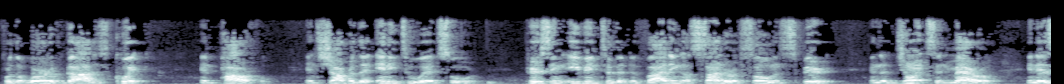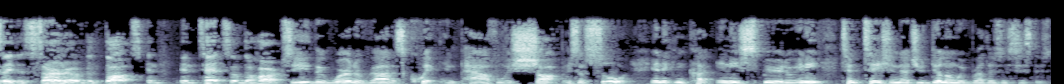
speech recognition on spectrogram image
For the word of God is quick and powerful and sharper than any two edged sword, piercing even to the dividing asunder of soul and spirit, and the joints and marrow, and is a discerner of the thoughts and intents of the heart. See, the word of God is quick and powerful. It's sharp. It's a sword, and it can cut any spirit or any temptation that you're dealing with, brothers and sisters.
